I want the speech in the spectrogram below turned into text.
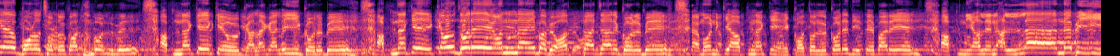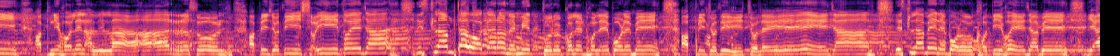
কেউ বড় ছোট কথা বলবে, আপনাকে কেউ গালাগালি করবে, আপনাকে কেউ ধরে অন্যায়ভাবে অত্যাচার করবে, এমনকি আপনাকে কতল করে দিতে পারেন। আপনি হলেন আল্লাহ নবী, আপনি হলেন আল্লাহ আর রসুল। আপনি যদি শহীদ হয়ে যান, ইসলামটা অকারণে মৃত্যুর কোলে ঢলে পড়বে। আপনি যদি চলে যান, ইসলামের বড় ক্ষতি হয়ে যাবে। ইয়া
